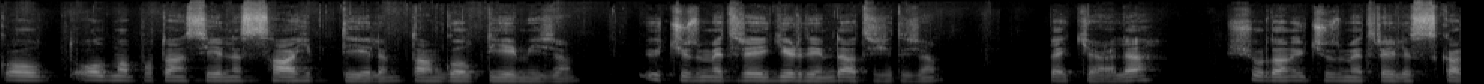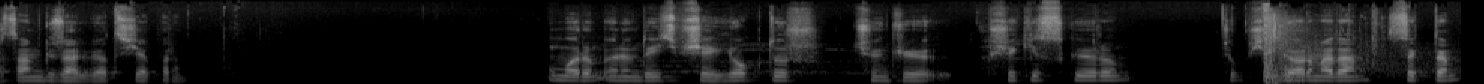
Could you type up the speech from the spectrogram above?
Gold olma potansiyeline sahip diyelim. Tam gold diyemeyeceğim. 300 metreye girdiğimde atış edeceğim. Pekala. Şuradan 300 metreyle sıkarsam güzel bir atış yaparım. Umarım önümde hiçbir şey yoktur. Çünkü bu şekil sıkıyorum. Çok bir şey görmeden sıktım.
